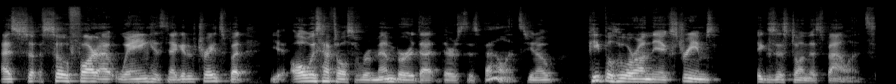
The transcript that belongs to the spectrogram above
as so, so, far outweighing his negative traits but you always have to also remember that there's this balance you know people who are on the extremes exist on this balance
